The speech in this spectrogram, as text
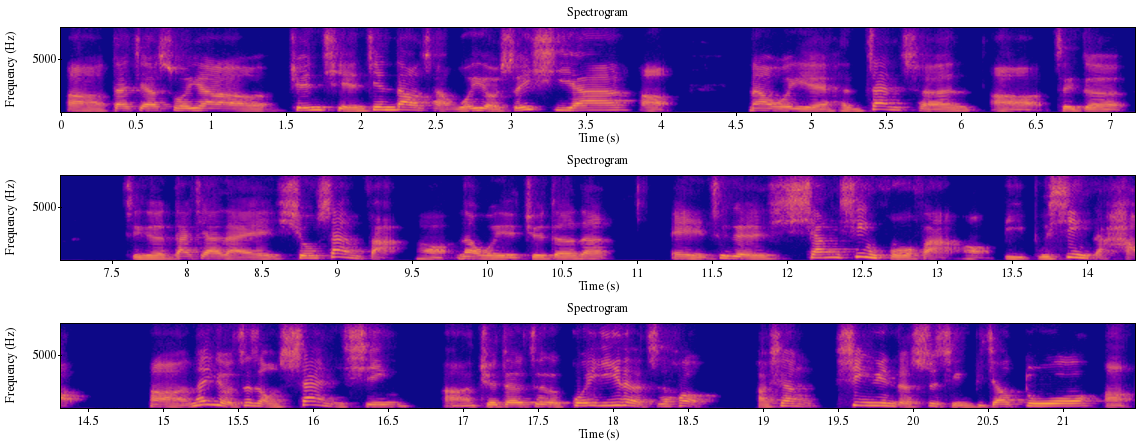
啊，大家说要捐钱建道场，我有随喜呀，啊，那我也很赞成啊，这个。这个大家来修善法啊，那我也觉得呢，哎，这个相信佛法哈，比不信的好啊。那有这种善心啊，觉得这个皈依了之后，好像幸运的事情比较多啊，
